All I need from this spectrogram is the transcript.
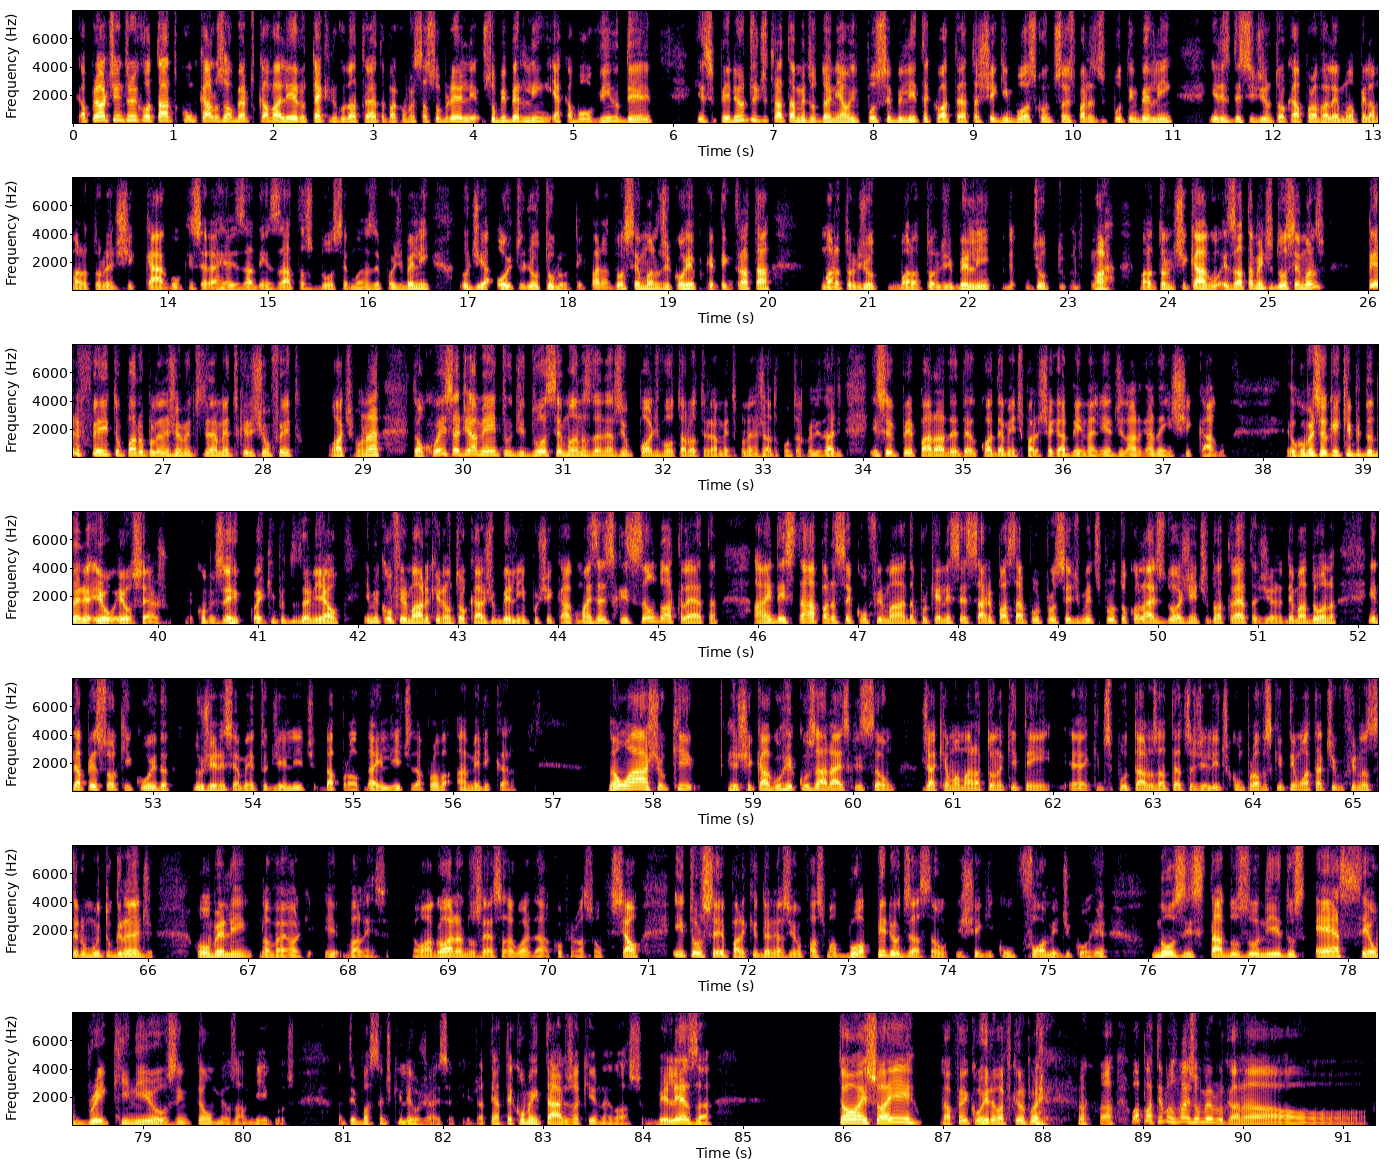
Capriotti entrou em contato com Carlos Alberto Cavalheiro, técnico do atleta, para conversar sobre ele, sobre Berlim e acabou ouvindo dele que esse período de tratamento do Daniel impossibilita que o atleta chegue em boas condições para a disputa em Berlim. E eles decidiram trocar a prova alemã pela maratona de Chicago, que será realizada em exatas duas semanas depois de Berlim, no dia 8 de outubro. Tem que parar duas semanas de correr, porque tem que tratar maratona de, maratona de Berlim, de, de, maratona de Chicago, exatamente duas semanas, perfeito para o planejamento de treinamento que eles tinham feito. Ótimo, né? Então, com esse adiamento de duas semanas, Danielzinho pode voltar ao treinamento planejado com tranquilidade e ser preparado adequadamente para chegar bem na linha de largada em Chicago. Eu conversei com a equipe do Daniel, eu, eu, Sérgio, eu conversei com a equipe do Daniel e me confirmaram que irão trocar de Berlim por Chicago. Mas a inscrição do atleta ainda está para ser confirmada, porque é necessário passar por procedimentos protocolares do agente do atleta, Gianni De Madonna, e da pessoa que cuida do gerenciamento de elite da, prova, da elite da prova americana. Não acho que Chicago recusará a inscrição, já que é uma maratona que tem é, que disputar os atletas de elite com provas que têm um atrativo financeiro muito grande, como Berlim, Nova York e Valência. Então agora nos resta aguardar a confirmação oficial e torcer para que o Danielzinho faça uma boa periodização e chegue com fome de correr nos Estados Unidos. Essa é o Breaking News, então, meus amigos. Já teve bastante que leu já isso aqui. Já tem até comentários aqui no negócio. Beleza? Então é isso aí. Café e Corrida vai ficando por aí. Opa, temos mais um membro do canal.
